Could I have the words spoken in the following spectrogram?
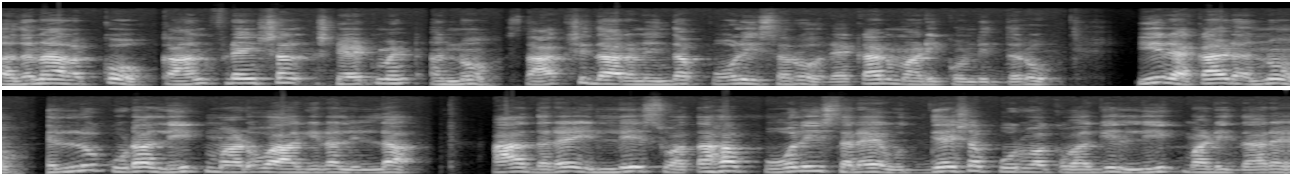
ಹದಿನಾಲ್ಕು ಕಾನ್ಫಿಡೆನ್ಷಿಯಲ್ ಸ್ಟೇಟ್ಮೆಂಟ್ ಅನ್ನು ಸಾಕ್ಷಿದಾರನಿಂದ ಪೊಲೀಸರು ರೆಕಾರ್ಡ್ ಮಾಡಿಕೊಂಡಿದ್ದರು. ಈ ರೆಕಾರ್ಡ್ ಅನ್ನು ಎಲ್ಲೂ ಕೂಡ ಲೀಕ್ ಮಾಡುವ ಆಗಿರಲಿಲ್ಲ ಆದರೆ ಇಲ್ಲಿ ಸ್ವತಃ ಪೊಲೀಸರೇ ಉದ್ದೇಶಪೂರ್ವಕವಾಗಿ ಲೀಕ್ ಮಾಡಿದ್ದಾರೆ.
